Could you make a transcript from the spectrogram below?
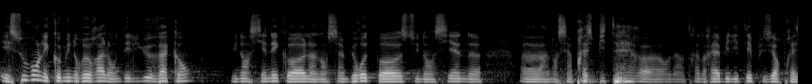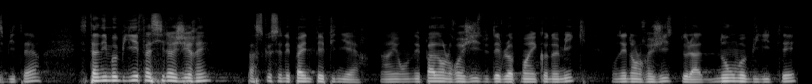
Et souvent, les communes rurales ont des lieux vacants, une ancienne école, un ancien bureau de poste, une ancienne euh, un ancien presbytère. Euh, on est en train de réhabiliter plusieurs presbytères. C'est un immobilier facile à gérer parce que ce n'est pas une pépinière. Hein, et on n'est pas dans le registre du développement économique, on est dans le registre de la non-mobilité.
